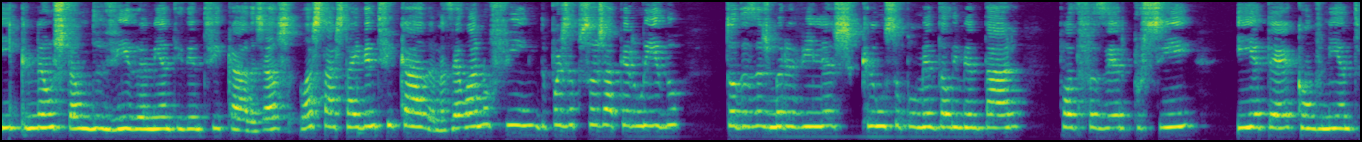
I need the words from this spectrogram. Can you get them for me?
e que não estão devidamente identificadas. Já, lá está, está identificada, mas é lá no fim, depois da pessoa já ter lido todas as maravilhas que um suplemento alimentar pode fazer por si e até conveniente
